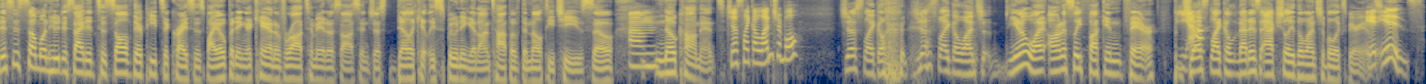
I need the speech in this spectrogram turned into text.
This is someone who decided to solve their pizza crisis by opening a can of raw tomato sauce and just delicately spooning it on top of the melty cheese. So, um, no comment. just like a Lunchable. Just like a just like a lunch. You know what? Honestly, fucking fair. Yeah. Just like a that is actually the lunchable experience. It is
